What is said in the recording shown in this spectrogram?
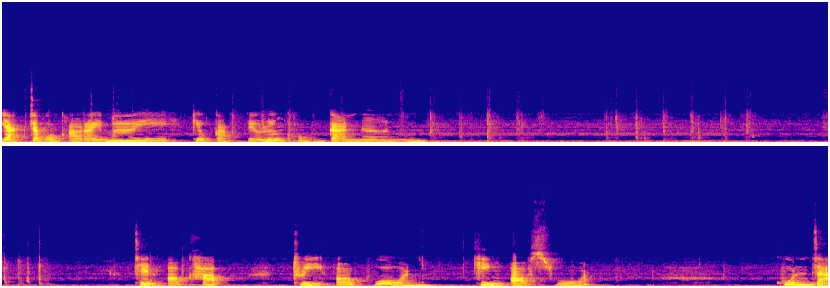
อยากจะบอกอะไรไหมเกี่ยวกับในเรื่องของการเงิน Ten of Cup Three of Wands King of Swords คุณจะ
